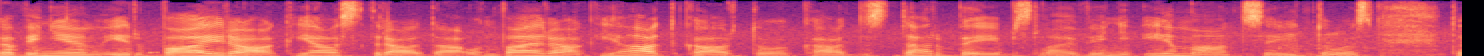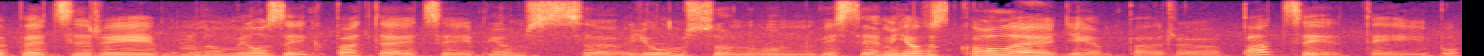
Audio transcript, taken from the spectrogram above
ka viņiem ir vairāk jāstrādā un vairāk jāatkārto kādas darbības, lai viņi iemācītos. Tāpēc arī nu, milzīga pateicība jums, jums un, un visiem jūsu kolēģiem par uh, pacietību,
